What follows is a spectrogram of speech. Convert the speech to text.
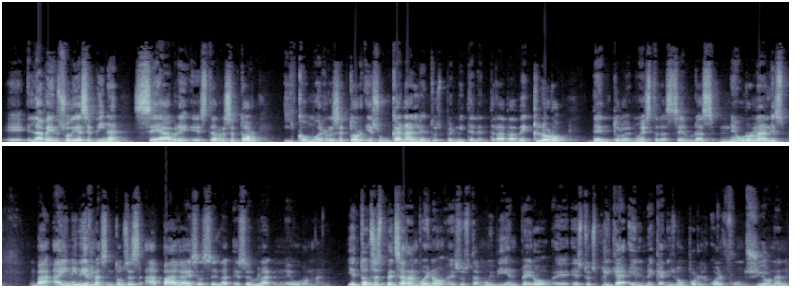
eh, la benzodiazepina, se abre este receptor y como el receptor es un canal, entonces permite la entrada de cloro dentro de nuestras células neuronales, va a inhibirlas, entonces apaga esa célula, neuronal. Y entonces pensarán, bueno, eso está muy bien, pero eh, esto explica el mecanismo por el cual funcionan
